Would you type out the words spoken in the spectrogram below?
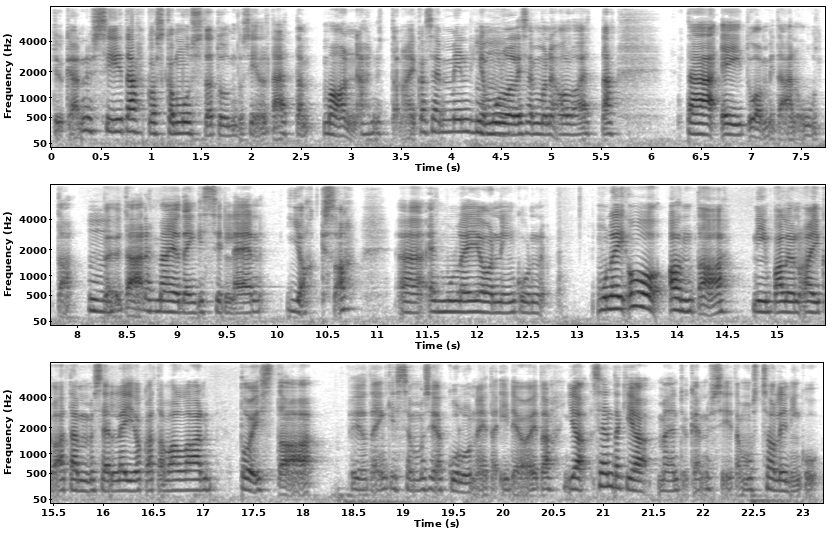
tykännyt siitä, koska musta tuntui siltä, että mä oon nähnyt tämän aikaisemmin. Mm. Ja mulla oli semmoinen olo, että tämä ei tuo mitään uutta mm. pöytään. Että mä en jotenkin silleen jaksa. Että mulla ei ole niin kuin, mulla ei oo antaa niin paljon aikaa tämmöiselle, joka tavallaan toistaa jotenkin semmoisia kuluneita ideoita. Ja sen takia mä en tykännyt siitä. Musta se oli niinku,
